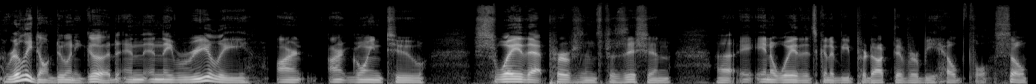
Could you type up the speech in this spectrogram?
really don't do any good and and they really aren't aren't going to sway that person's position uh, in a way that's going to be productive or be helpful. So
